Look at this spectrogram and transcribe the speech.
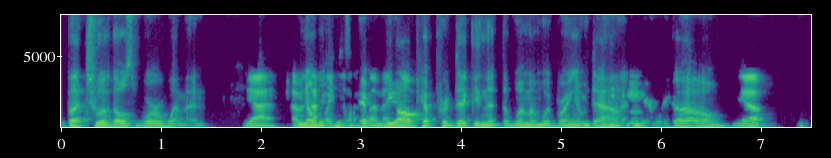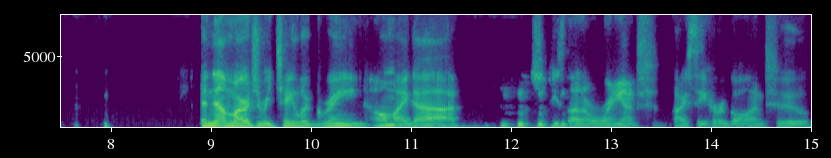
but two of those were women. Yeah, I You know, definitely because feeling if women. we all kept predicting that the women would bring him down, and Mhm. here we go. Yep. And now Marjorie Taylor Greene. Oh my God. She's on a rant. I see her gone too.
